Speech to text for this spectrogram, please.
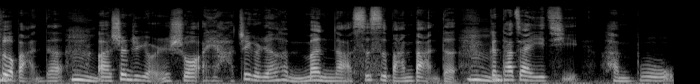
刻板的，嗯呃，甚至有人说，哎呀，这个人很闷呐、死死板板的，嗯跟他在一起很不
